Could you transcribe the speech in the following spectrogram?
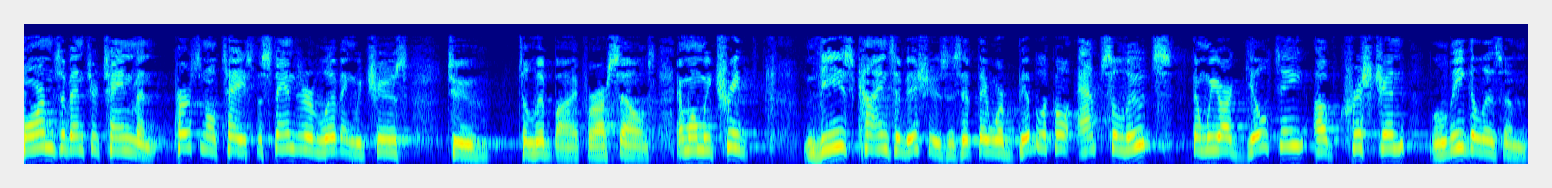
forms of entertainment, personal taste, the standard of living we choose to, to live by for ourselves. And when we treat these kinds of issues as if they were biblical absolutes, then we are guilty of Christian legalism.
